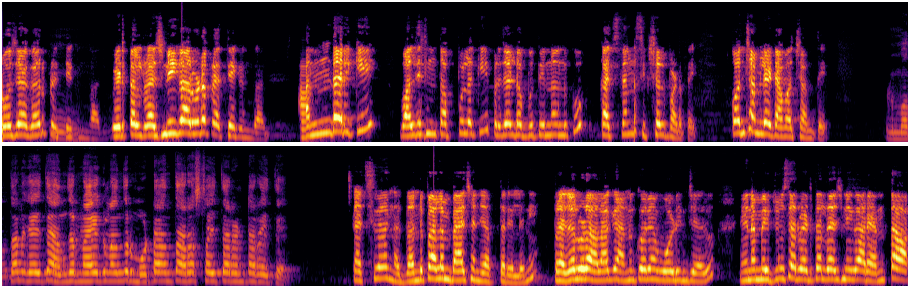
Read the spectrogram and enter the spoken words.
రోజా గారు ప్రత్యేకం కాదు. విడతల రజనీ గారు కూడా ప్రత్యేకం కాదు. అందరికీ వాళ్ళు చేసిన తప్పులకి ప్రజలు డబ్బు తిన్నందుకు ఖచ్చితంగా శిక్షలు పడతాయి. కొంచెం లేట్ అవ్వచ్చు అంతే. మొత్తానికి అయితే అందరు నాయకులు అందరూ ముఠా అంతా అరెస్ట్ అవుతారంటారు అయితే. ఖచ్చితంగా దండుపాలెం బ్యాచ్ అని చెప్తారు వీళ్ళని. ప్రజలు కూడా అలాగే అనుకునే ఓడించారు. నిన్న మీరు చూసారు విడతల రజనీ గారు ఎంత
